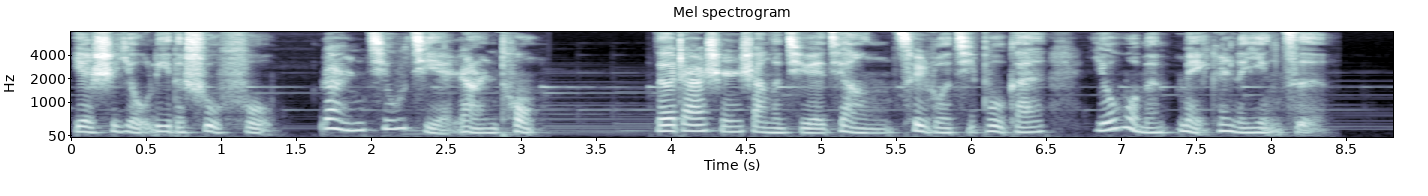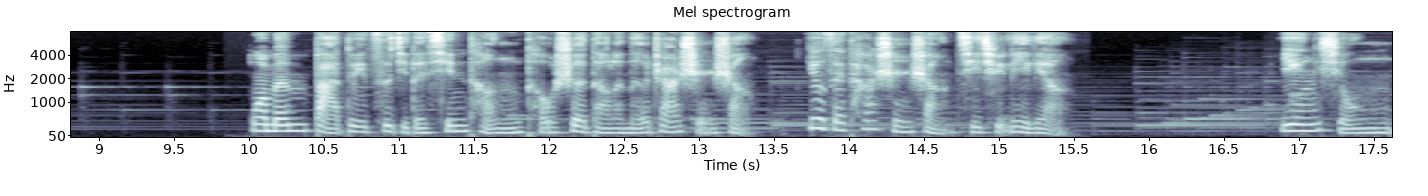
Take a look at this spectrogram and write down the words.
也是有力的束缚，让人纠结，让人痛。哪吒身上的倔强、脆弱及不甘，有我们每个人的影子。我们把对自己的心疼投射到了哪吒身上，又在他身上汲取力量。英雄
